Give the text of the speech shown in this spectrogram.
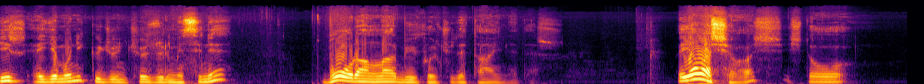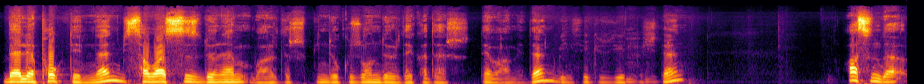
Bir hegemonik gücün çözülmesini bu oranlar büyük ölçüde tayin eder. Ve yavaş yavaş işte o Belle denilen bir savaşsız dönem vardır. 1914'e kadar devam eden 1870'ten. Aslında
